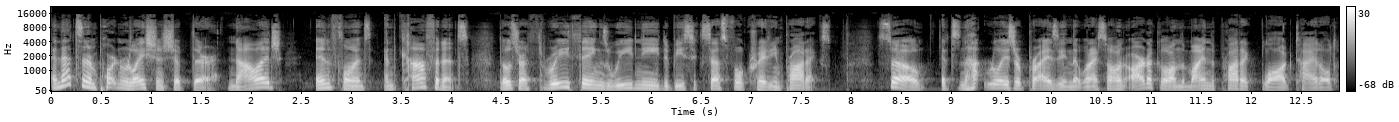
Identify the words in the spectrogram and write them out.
And that's an important relationship there. Knowledge, influence, and confidence. Those are three things we need to be successful creating products. So it's not really surprising that when I saw an article on the Mind the Product blog titled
